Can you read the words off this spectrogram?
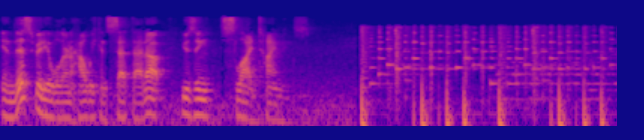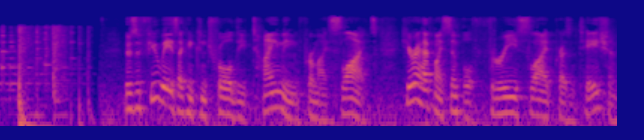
In this video, we'll learn how we can set that up using slide timings. There's a few ways I can control the timing for my slides. Here I have my simple three slide presentation.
